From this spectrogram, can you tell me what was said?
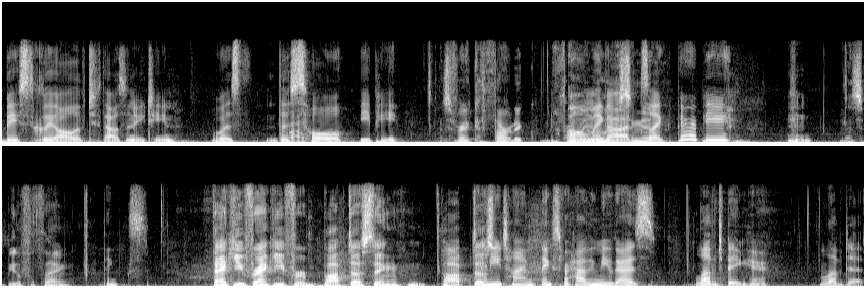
basically all of 2018 was this Wow. whole EP. It's very cathartic. Oh my god, it's it. like therapy. That's a beautiful thing. Thanks. Thank you, Frankie, for pop dusting. Pop dust. Anytime. Thanks for having me, you guys. Loved being here. Loved it.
